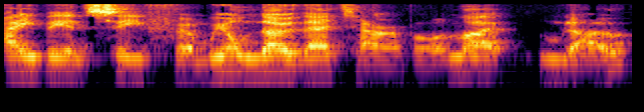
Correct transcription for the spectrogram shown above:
A, B, and C film. We all know they're terrible. I'm like no,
